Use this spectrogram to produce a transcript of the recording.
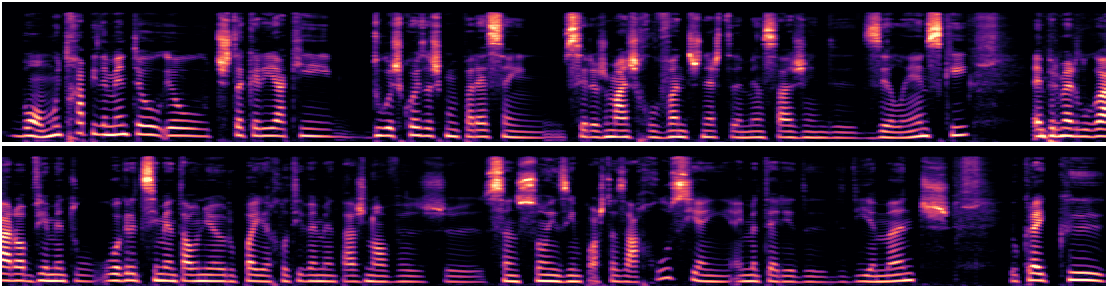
Bom, muito rapidamente eu, eu, destacaria aqui duas coisas que me parecem ser as mais relevantes nesta mensagem de, de Zelensky. Em primeiro lugar, obviamente, o, o agradecimento à União Europeia relativamente às novas uh, sanções impostas à Rússia em, em matéria de, de, diamantes. Eu creio que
